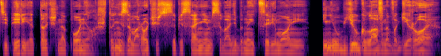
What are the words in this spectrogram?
Теперь я точно понял, что не заморочусь с описанием свадебной церемонии и не убью главного героя.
